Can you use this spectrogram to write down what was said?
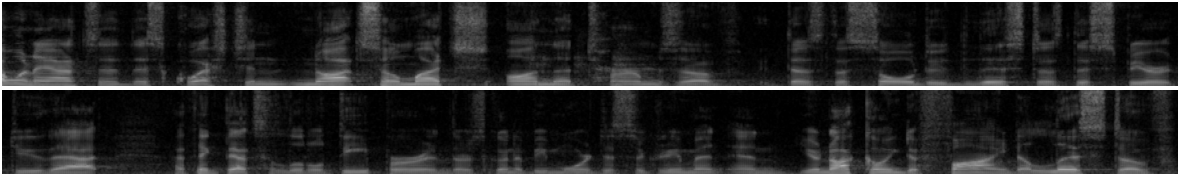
want to answer this question not so much on the terms of does the soul do this, does the spirit do that. I think that's a little deeper, and there's going to be more disagreement. And you're not going to find a list of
